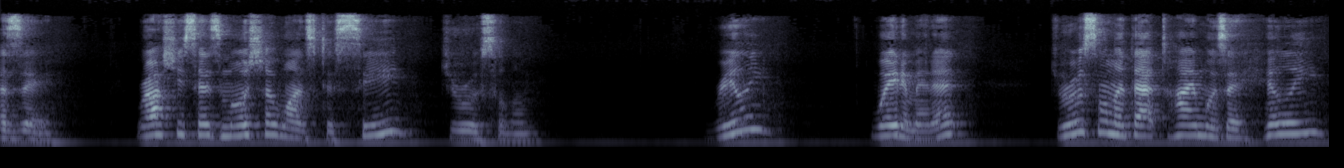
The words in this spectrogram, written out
Hazeh. Rashi says Moshe wants to see Jerusalem. Really? Wait a minute. Jerusalem at that time was a hilly,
